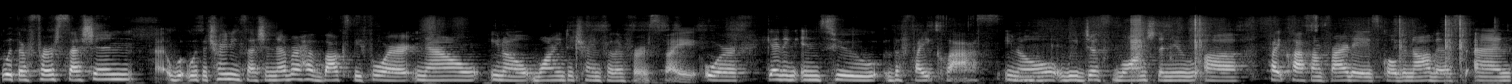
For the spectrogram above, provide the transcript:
with their first session, uh, with a training session, never have boxed before, now, you know, wanting to train for their first fight or getting into the fight class. You know, we just launched a new uh, fight class on Fridays called the Novice, and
